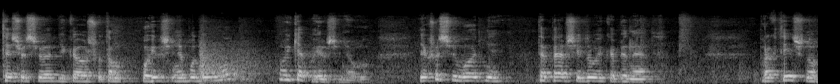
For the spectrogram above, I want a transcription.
те, що сьогодні кажуть, що там погіршення буде умов, ну яке погіршення умов? Якщо сьогодні те перший і другий кабінет, практично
